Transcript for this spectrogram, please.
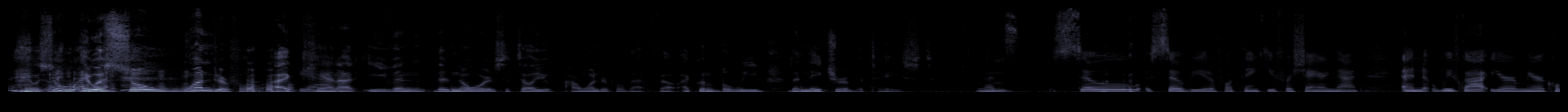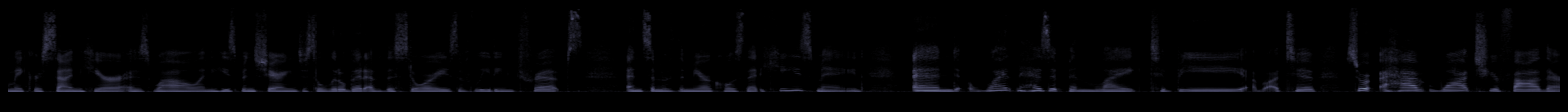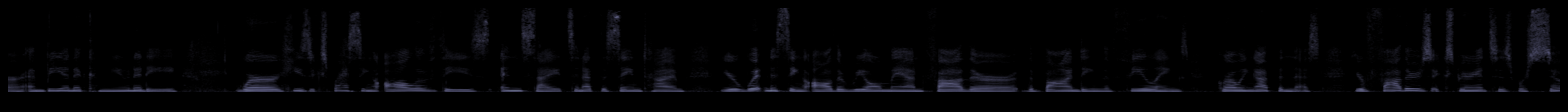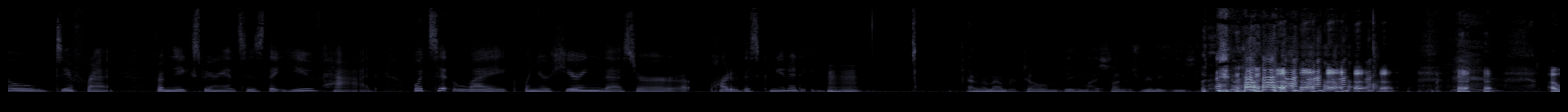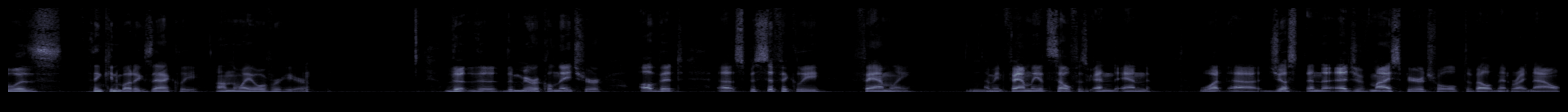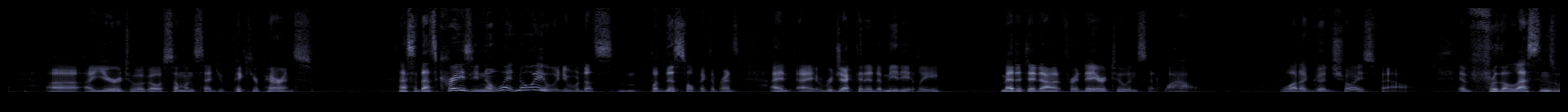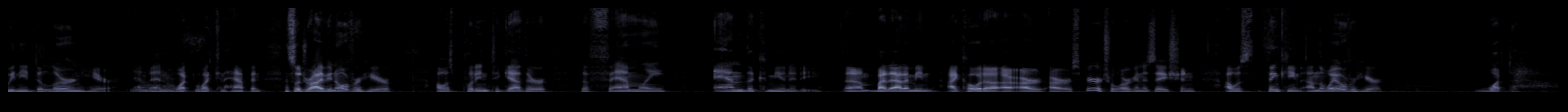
It was so. It was so wonderful. I Yeah. cannot even. There are no words to tell you how wonderful that felt. I couldn't believe the nature of the taste. That's so so beautiful. Thank you for sharing that. And we've got your miracle maker son here as well, and he's been sharing just a little bit of the stories of leading trips and some of the miracles that he's made. And what has it been like to be to sort have watch your father and be in a community where he's expressing all of these insights, and at the same time, you're witnessing all the real man father, the bonding, the feelings growing up in this. Your father's experiences were so different from the experiences that you've had. What's it like when you're hearing this or part of this community? Mm-hmm. And remember, tell him being my son is really easy. I was thinking about exactly on the way over here. The the the miracle nature of it, uh, specifically family. I mean, family itself is and and what uh, just in the edge of my spiritual development right now. Uh, a year or two ago, someone said you pick your parents. And I said, "That's crazy. No way, no way would you would this, whole pick the parents." I, I rejected it immediately, meditated on it for a day or two, and said, "Wow, what a good choice, Val, if- for the lessons we need to learn here and, and what, what can happen. And so driving over here, I was putting together the family and the community. Um, by that I mean ICODA, our, our, our spiritual organization. I was thinking on the way over here, what,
